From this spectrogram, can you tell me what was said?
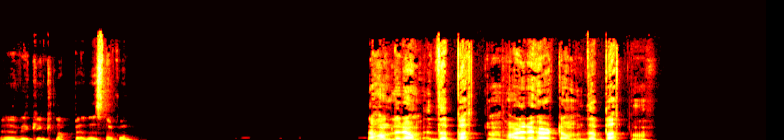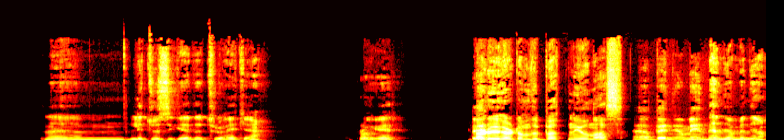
Eh, Hvilken knapp er det snakk om? Det handler om The Button. Har dere hørt om The Button? Eh, Litt usikker, det tror jeg ikke. Beklager. Har du hørt om The Button, Jonas? Ja, Benjamin. Benjamin, ja.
